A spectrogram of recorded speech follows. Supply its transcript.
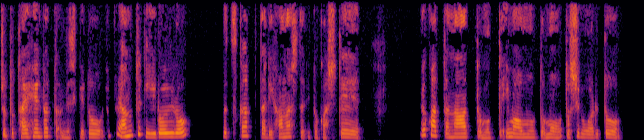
ちょっと大変だったんですけど、やっぱりあの時いろいろぶつかったり話したりとかして、よかったなって思って、今思うともう年が終わると、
